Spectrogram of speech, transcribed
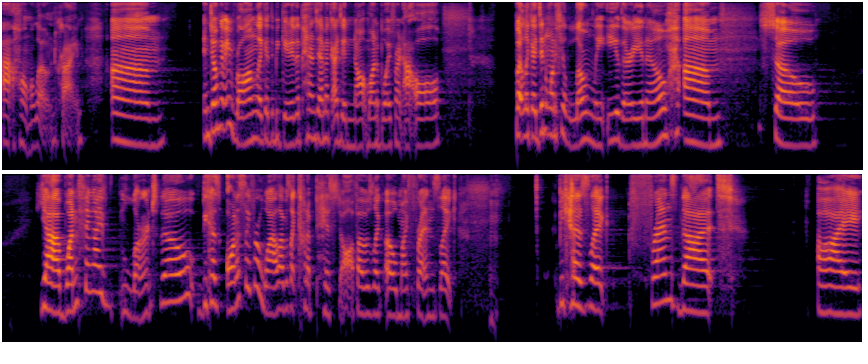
at home alone crying. Um and don't get me wrong, like at the beginning of the pandemic I did not want a boyfriend at all. But like I didn't want to feel lonely either, you know? Um so yeah, one thing I've learned though, because honestly, for a while I was like kind of pissed off. I was like, oh, my friends, like, because like friends that I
